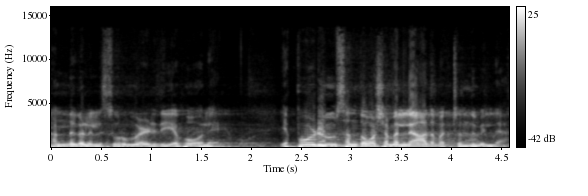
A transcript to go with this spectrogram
കണ്ണുകളിൽ സുറുമ എഴുതിയ പോലെ. എപ്പോഴും സന്തോഷമല്ലാതെ മറ്റൊന്നുമില്ല.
